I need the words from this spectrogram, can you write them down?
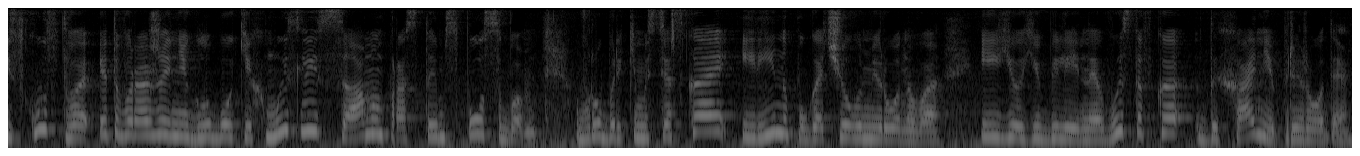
Искусство – это выражение глубоких мыслей самым простым способом. В рубрике «Мастерская» Ирина Пугачева-Миронова и ее юбилейная выставка «Дыхание природы».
